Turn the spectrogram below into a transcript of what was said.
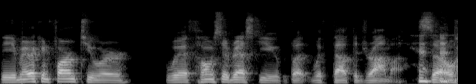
the American Farm Tour with Homestead Rescue, but without the drama. So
